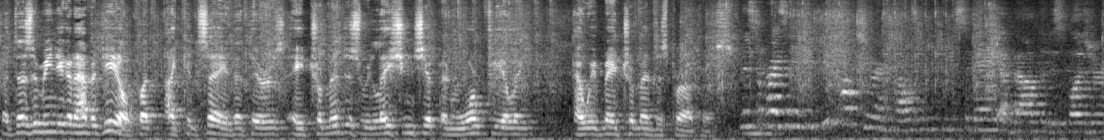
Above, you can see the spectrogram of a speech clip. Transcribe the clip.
That doesn't mean you're going to have a deal, but I can say that there is a tremendous relationship and warm feeling, and we've made tremendous progress. Mr. President, did you talk to your intelligence chiefs today about the displeasure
